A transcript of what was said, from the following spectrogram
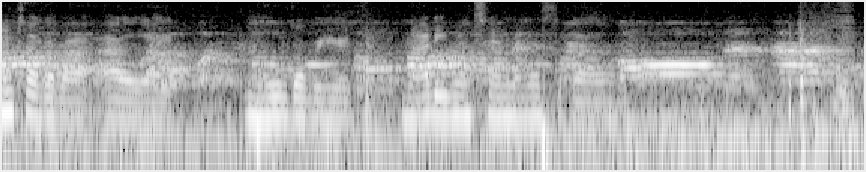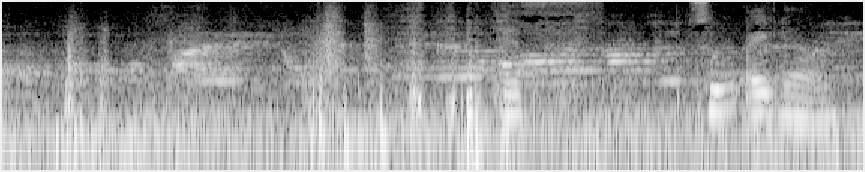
I'm talking about I like moved over here not even 10 minutes ago. It's 2 a.m.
